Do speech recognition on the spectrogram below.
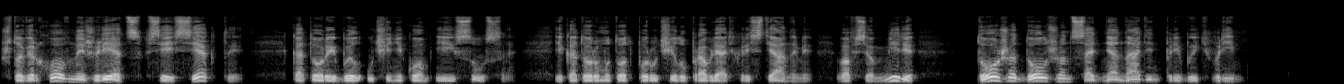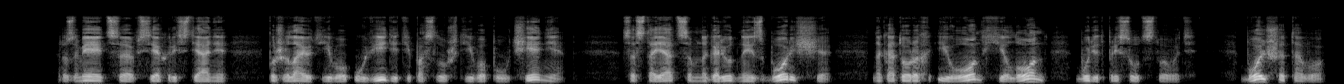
что верховный жрец всей секты, который был учеником Иисуса и которому тот поручил управлять христианами во всем мире, — тоже должен со дня на день прибыть в Рим. Разумеется, все христиане пожелают его увидеть и послушать его поучения, состоятся многолюдные сборища, на которых и он, Хилон, будет присутствовать. Больше того,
